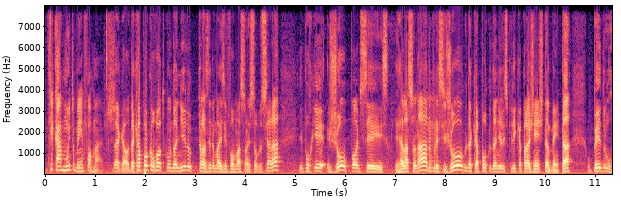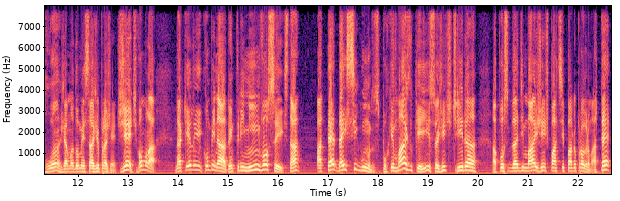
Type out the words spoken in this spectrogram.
ficar muito bem informados. Legal. Daqui a pouco eu volto com o Danilo trazendo mais informações sobre o Ceará e porque Jô pode ser relacionado para esse jogo. Daqui a pouco o Danilo explica pra gente também, tá? O Pedro Juan já mandou mensagem pra gente. Gente, vamos lá. Naquele combinado entre mim e vocês, tá? Até 10 segundos, porque mais do que isso, a gente tira a possibilidade de mais gente participar do programa. Até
